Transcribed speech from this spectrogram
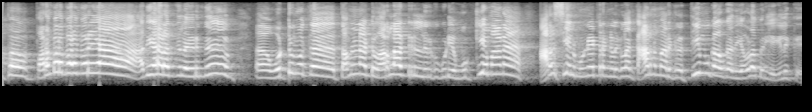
அப்போ பரம்பரை பரம்பரையாக அதிகாரத்தில் இருந்து ஒட்டுமொத்த தமிழ்நாட்டு வரலாற்றில் இருக்கக்கூடிய முக்கியமான அரசியல் முன்னேற்றங்களுக்கெல்லாம் காரணமாக இருக்கிற திமுகவுக்கு அது எவ்வளோ பெரிய இழுக்கு?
